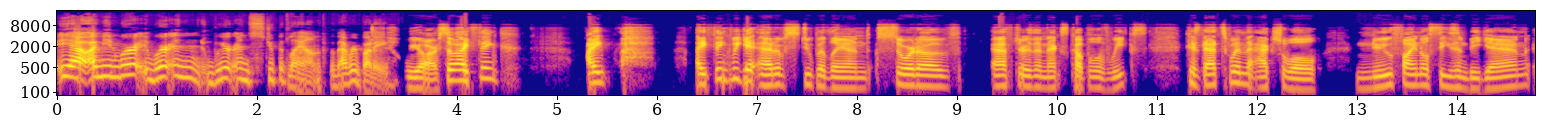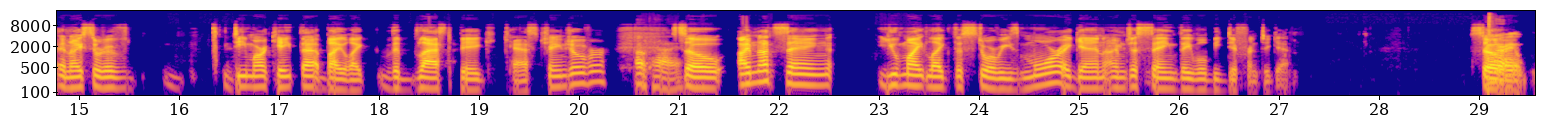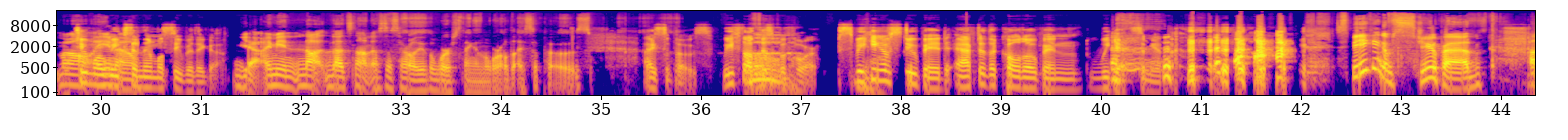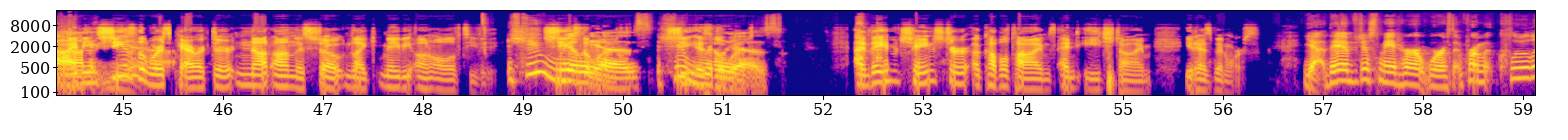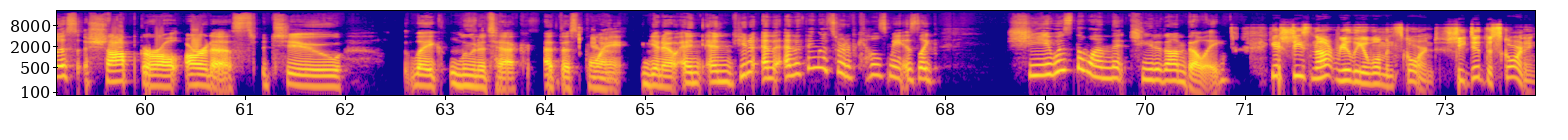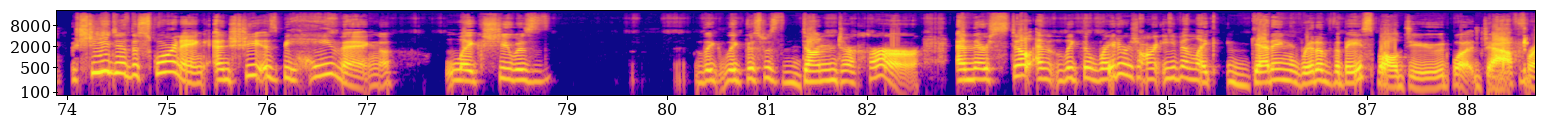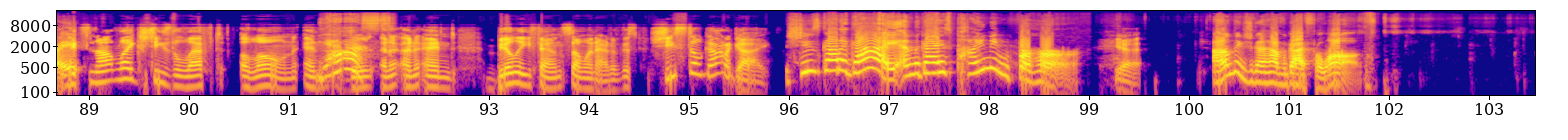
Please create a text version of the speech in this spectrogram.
Yeah, I mean, we're we're in we're in stupid land with everybody. We are. So I think I I think we get out of stupid land sort of after the next couple of weeks because that's when the actual new final season began and I sort of demarcate that by like the last big cast changeover. Okay. So I'm not saying you might like the stories more again. I'm just saying they will be different again. All right. So two Well, more weeks know, and then we'll see where they go. yeah, I mean, not that's not necessarily the worst thing in the world, I suppose. I suppose. We've thought this before. Speaking of stupid, after the cold open, we get Samantha. Speaking of stupid, I uh, mean, she is yeah, the worst character, not on this show, like maybe on all of TV. she She is really worst. is. She She is really is. And they have changed her a couple times, and each time it has been worse. Yeah, they have just made her worse. From clueless shop girl artist to like lunatic at this Yeah. point, you know. And and you know, and and the thing that sort of kills me is like she was the one that cheated on Billy. Yeah, she's not really a woman scorned. She did the scorning. She did the scorning, and she is behaving like she was like like this was done to her and they're still and like the writers aren't even like getting rid of the baseball dude what jeff right? it's not like she's left alone and yes. and, and and Billy found someone out of this. She's still got a guy. she's got a guy and the guy's pining for her. Yeah, i don't think she's gonna have a guy for long.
